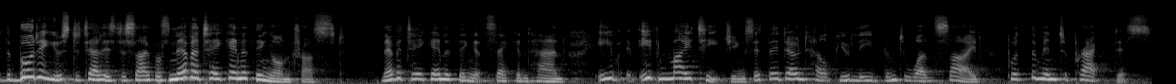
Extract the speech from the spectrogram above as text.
The Buddha used to tell his disciples never take anything on trust, never take anything at second hand. Even, even my teachings, if they don't help you, leave them to one side, put them into practice.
